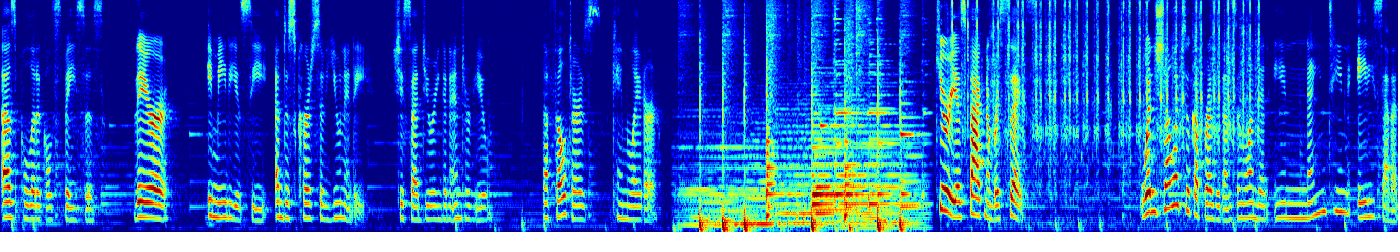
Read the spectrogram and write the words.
as political spaces, their immediacy and discursive unity, she said during an interview. The filters came later. Curious fact number six. When Shawa took up residence in London in 1987,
